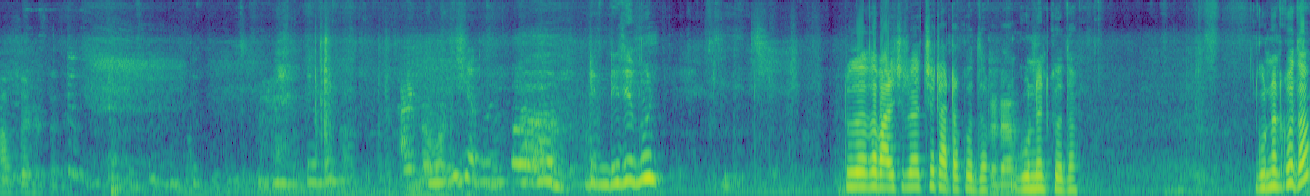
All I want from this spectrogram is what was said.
হাফ স্যালাডটা দে। ডিন্ডি দেবুন টু দাদা বাড়ি চলে যাচ্ছে টাটা করে দাও। গুড নাইট করে দাও। গুড নাইট করে দাও।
